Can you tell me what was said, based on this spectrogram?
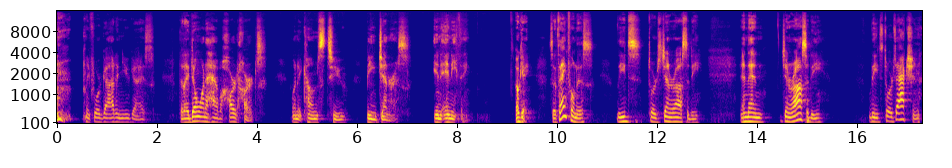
before God and you guys that I don't want to have a hard heart when it comes to being generous in anything. Okay, so thankfulness leads towards generosity. And then generosity leads towards action.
